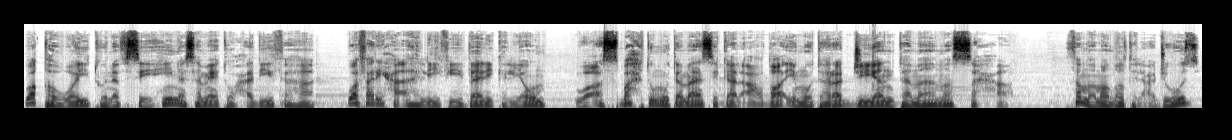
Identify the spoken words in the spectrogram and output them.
وقويت نفسي حين سمعت حديثها وفرح أهلي في ذلك اليوم وأصبحت متماسك الأعضاء مترجيا تمام الصحة. ثم مضت العجوز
